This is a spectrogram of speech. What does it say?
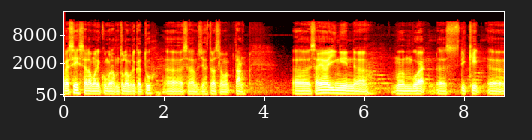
Terima kasih. Assalamualaikum warahmatullahi wabarakatuh. Uh, salam sejahtera, selamat petang. Uh, saya ingin uh, membuat uh, sedikit uh,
